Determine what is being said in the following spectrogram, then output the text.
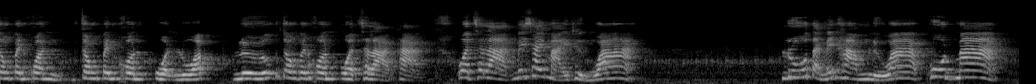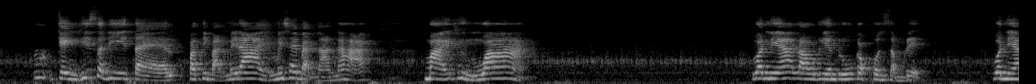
จงเป็นคนจงเป็นคนอวดลวก หรือจงเป็นคนอวดฉลาดค่ะ อวดฉลาดไม่ใช่หมายถึงว่า รู้แต่ไม่ทำหรือว่าพูดมากเก่งทฤษฎีแต่ปฏิบัติไม่ได้ ไม่ใช่แบบนั้นนะคะ หมายถึงว่า วันนี้เราเรียนรู้กับคนสำเร็จ วันนี้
